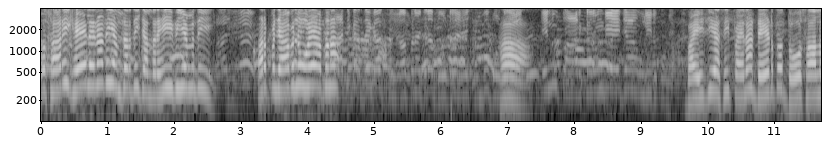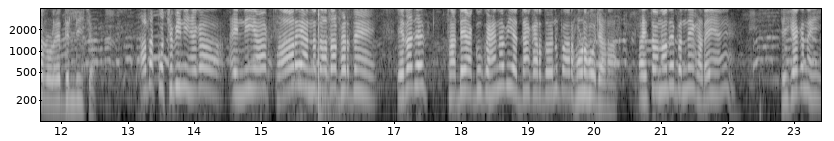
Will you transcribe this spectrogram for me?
ਉਹ ਸਾਰੀ ਖੇਲ ਇਹਨਾਂ ਦੀ ਅੰਦਰ ਦੀ ਚੱਲ ਰਹੀ ਈਵੀਐਮ ਦੀ। ਔਰ ਪੰਜਾਬ ਨੂੰ ਇਹ ਆਪਣਾ ਅੱਜ ਕਰਦੇ ਗੱਲ ਸੰ- ਆਪਣਾ ਜਿਹੜਾ ਬਾਰਡਰ ਹੈ ਸ਼ੰਭੂ ਬਾਰਡਰ ਹਾਂ ਇਹਨੂੰ ਪਾਰ ਕਰੋਗੇ ਜਾਂ ਉਰੀ ਰੁਕੋਗੇ? ਬਾਈ ਜੀ ਅਸੀਂ ਪਹਿਲਾਂ ਡੇਢ ਤੋਂ 2 ਸਾਲ ਰੁਲੇ ਦਿੱਲੀ 'ਚ। ਆ ਤਾਂ ਕੁਝ ਵੀ ਨਹੀਂ ਹੈਗਾ। ਇੰਨੀ ਆ, ਸਾਰੇ ਅੰਨਦਾਤਾ ਫਿਰਦੇ ਇਹਦਾ ਜੇ ਸਾਡੇ ਆਗੂ ਕਹੇ ਨਾ ਵੀ ਇਦਾਂ ਕਰ ਦੋ ਇਹਨੂੰ, ਪਾਰ ਹੁਣ ਹੋ ਜਾਣਾ। ਅਸੀਂ ਤਾਂ ਉਹਨਾਂ ਦੇ ਬੰਨੇ ਖੜੇ ਆਂ। ਠੀਕ ਹੈ ਕਿ ਨਹੀਂ?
